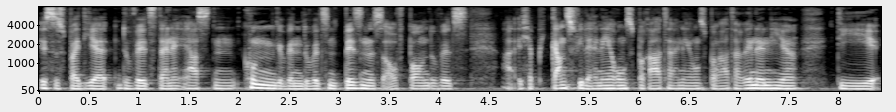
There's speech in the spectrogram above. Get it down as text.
ist es bei dir, du willst deine ersten Kunden gewinnen, du willst ein Business aufbauen, du willst, äh, ich habe ganz viele Ernährungsberater, Ernährungsberaterinnen hier, die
